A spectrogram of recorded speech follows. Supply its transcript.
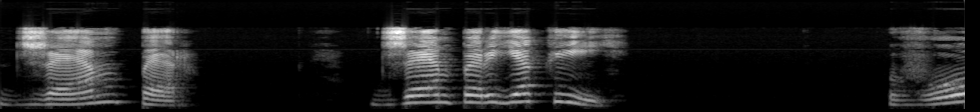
джемпер. Джемпер який? Вовняний.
